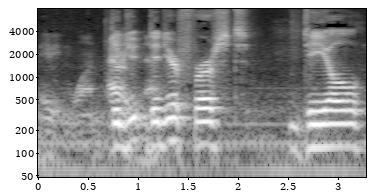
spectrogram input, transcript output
maybe even one. I Did you did your first deal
